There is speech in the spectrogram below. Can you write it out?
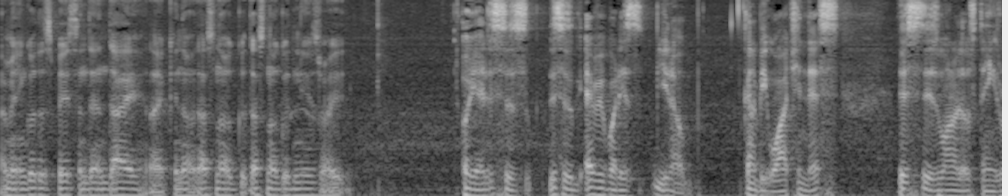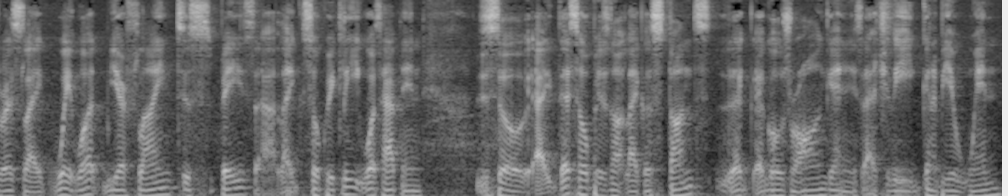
I mean, go to space and then die. Like you know, that's not good. That's not good news, right? Oh yeah, this is this is everybody's you know gonna be watching this. This is one of those things where it's like, wait, what? We are flying to space uh, like so quickly? What's happening? So I, let's hope it's not like a stunt that, that goes wrong, and it's actually gonna be a win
